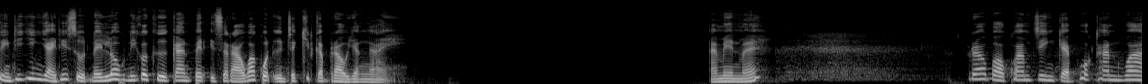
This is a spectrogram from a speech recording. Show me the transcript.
สิ่งที่ยิ่งใหญ่ที่สุดในโลกนี้ก็คือการเป็นอิสระว่าคนอื่นจะคิดกับเรายังไงอาเมนไหม เราบอกความจริงแก่พวกท่านว่า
